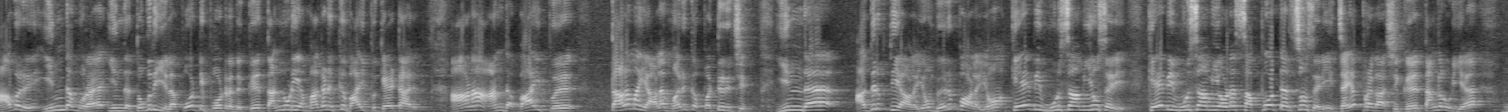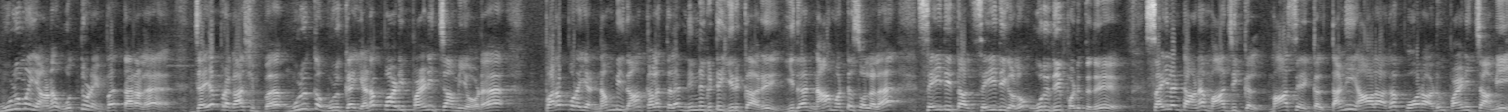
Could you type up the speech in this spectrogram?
அவர் இந்த முறை இந்த தொகுதியில் போட்டி போடுறதுக்கு தன்னுடைய மகனுக்கு வாய்ப்பு கேட்டார். ஆனால் அந்த வாய்ப்பு தலைமையால் மறுக்கப்பட்டுருச்சு. இந்த அதிருப்தியாலையும் வெறுப்பாலையும் கேபி முனுசாமியும் சரி கேபி முனுசாமியோட சப்போர்ட்டர்ஸும் சரி ஜெயப்பிரகாஷுக்கு தங்களுடைய முழுமையான ஒத்துழைப்பை தரல. ஜெயப்பிரகாஷ் இப்போ முழுக்க முழுக்க எடப்பாடி பழனிசாமியோட பரப்புரையை நம்பி தான் களத்தில் நின்றுக்கிட்டு இருக்காரு. இதை நான் மட்டும் சொல்லலை செய்தித்தாள் செய்திகளும் உறுதிப்படுத்துது. சைலண்டான மாஜிக்கல் மாசேக்கள் தனி ஆளாக போராடும் பழனிசாமி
